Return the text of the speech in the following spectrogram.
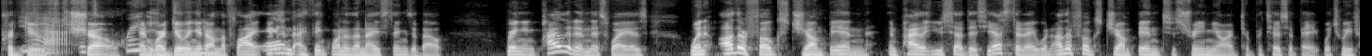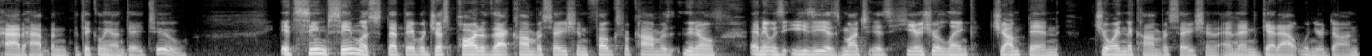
produced Yeah, show and we're doing it on the fly and i think one of the nice things about bringing pilot in this way is when other folks jump in and pilot you said this yesterday when other folks jump into streamyard to participate which we've had happen particularly on day two it seemed seamless that they were just part of that conversation folks were convers you know and it was easy as much as here's your link jump in join the conversation and Yeah. then get out when you're done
